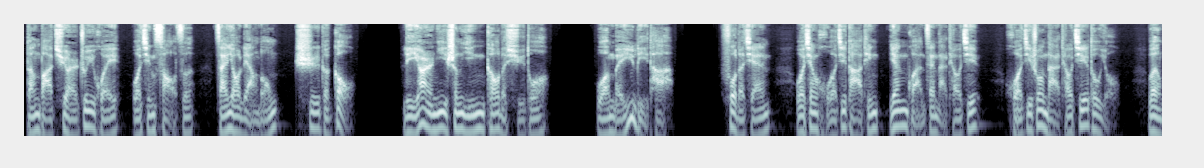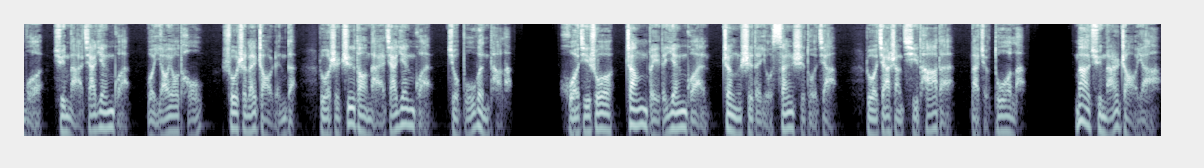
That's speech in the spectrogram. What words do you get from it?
等把雀儿追回，我请嫂子，咱要两笼，吃个够。”李二妮声音高了许多。我没理他，付了钱，我向伙计打听烟馆在哪条街。伙计说哪条街都有，问我去哪家烟馆。我摇摇头，说是来找人的。若是知道哪家烟馆，就不问他了。伙计说：“张北的烟馆正式的有三十多家，若加上其他的，那就多了。那去哪儿找呀？”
